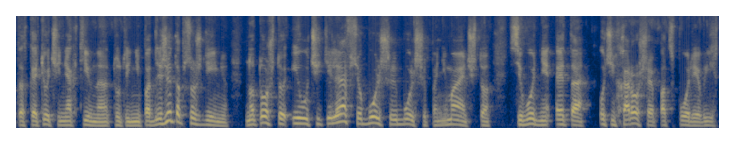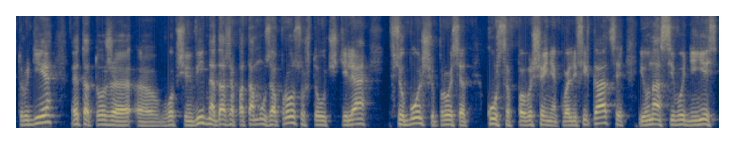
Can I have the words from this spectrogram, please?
так сказать, очень активно, тут и не подлежит обсуждению, но то, что и учителя все больше и больше понимают, что сегодня это очень хорошее подспорье в их труде, это тоже, э, в общем, видно даже по тому запросу, что учителя все больше просят курсов повышения квалификации, и у нас сегодня есть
